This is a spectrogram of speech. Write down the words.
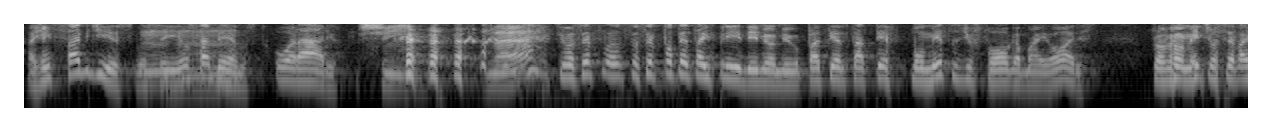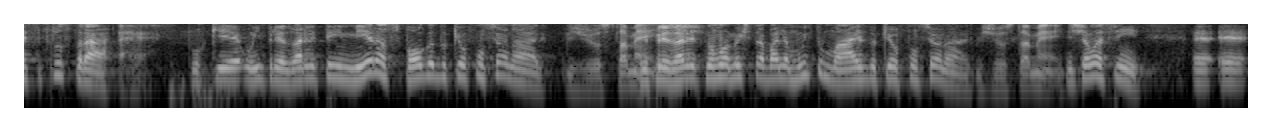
a gente sabe disso, você uhum. e eu uhum. sabemos. Horário. Sim. né? se, você for, se você for tentar empreender, meu amigo, para tentar ter momentos de folga maiores, provavelmente você vai se frustrar. É. Porque o empresário ele tem menos folga do que o funcionário. Justamente. O empresário ele normalmente trabalha muito mais do que o funcionário. Justamente. Então, assim, é, é,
